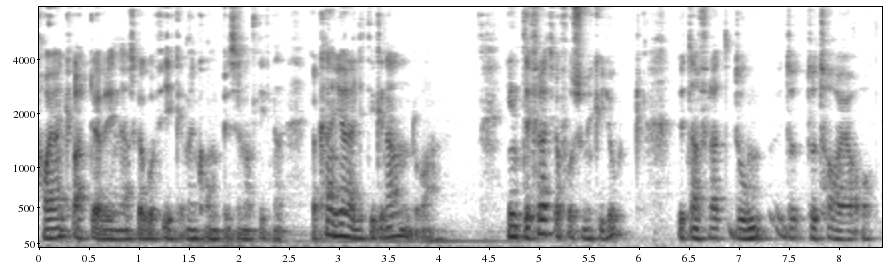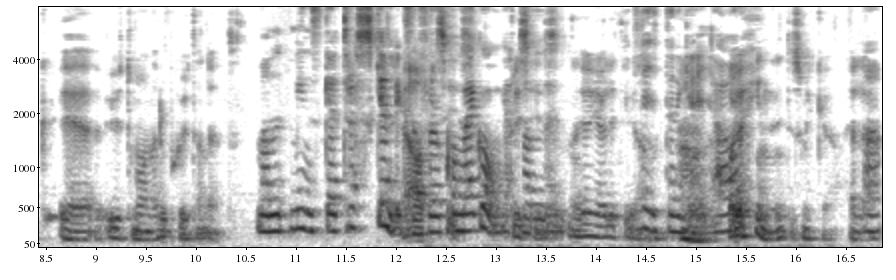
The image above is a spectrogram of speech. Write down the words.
har jag en kvart över innan jag ska gå och fika med en kompis eller något liknande. Jag kan göra lite grann då. Inte för att jag får så mycket gjort utan för att då, då, då tar jag och eh, utmanar uppskjutandet. Man minskar tröskeln liksom Ja, för precis. att komma igång. Att Precis, man, jag gör lite grann. liten grej, ja. Och jag hinner inte så mycket heller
